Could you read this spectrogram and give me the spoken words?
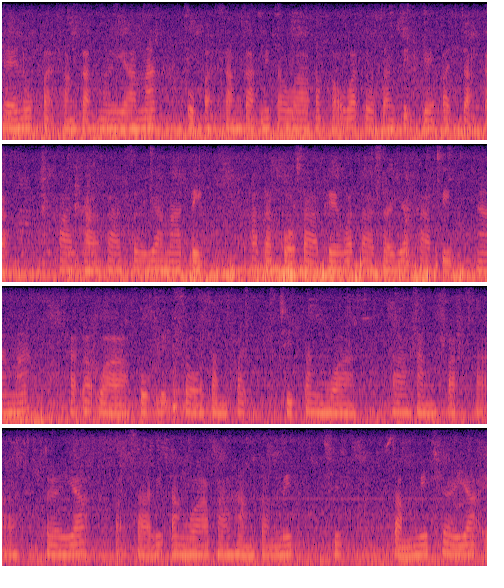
เทนุปะสังกะเมยามะ อุปสังกะมิตวาภควะโตสันติเกปัจจกะคาถาคาเสยามาติอัตโขสาเทวตาเสยยถาปิ นามะพะละวาปุริโสสัมปัชชิตังวาพาหังปัสสาเรยะปัสสาลิตังวาพาหังสัมมิชิต สัมมิเชยะเอ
